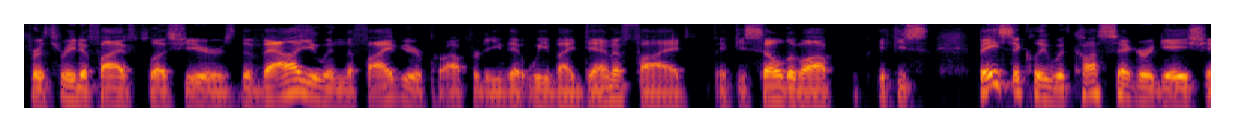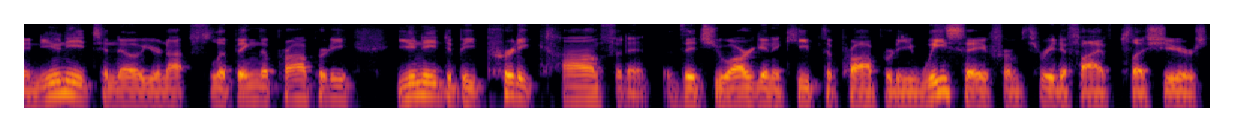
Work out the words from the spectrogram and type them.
for three to five plus years, the value in the five year property that we've identified, if you sell the op, if you basically with cost segregation, you need to know you're not flipping the property. You need to be pretty confident that you are going to keep the property, we say from three to five plus years.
